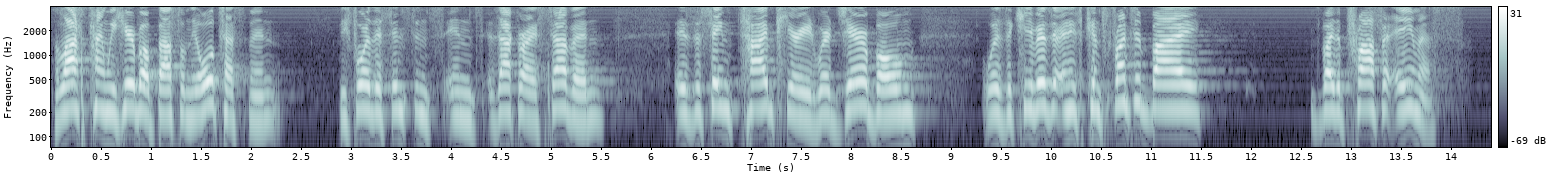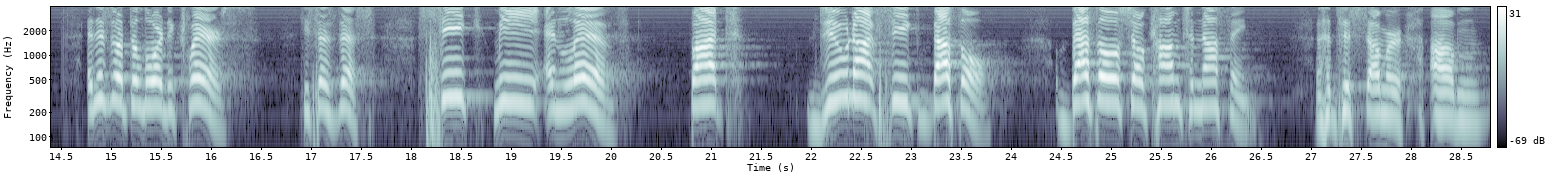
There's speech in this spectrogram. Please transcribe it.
The last time we hear about Bethel in the Old Testament, before this instance in Zechariah 7, is the same time period where Jeroboam was the king of Israel and he's confronted by, by the prophet Amos. And this is what the Lord declares. He says this Seek me and live, but do not seek Bethel. Bethel shall come to nothing. this summer, um,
